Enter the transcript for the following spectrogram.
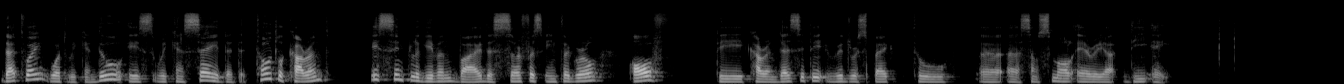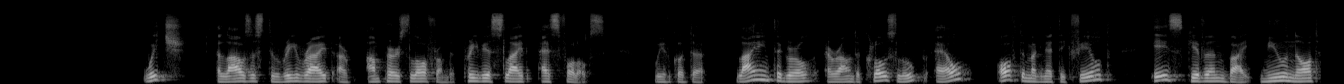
That way, what we can do is we can say that the total current is simply given by the surface integral of the current density with respect to uh, uh, some small area dA, which allows us to rewrite our Ampere's law from the previous slide as follows. We've got the line integral around the closed loop L of the magnetic field is given by mu naught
